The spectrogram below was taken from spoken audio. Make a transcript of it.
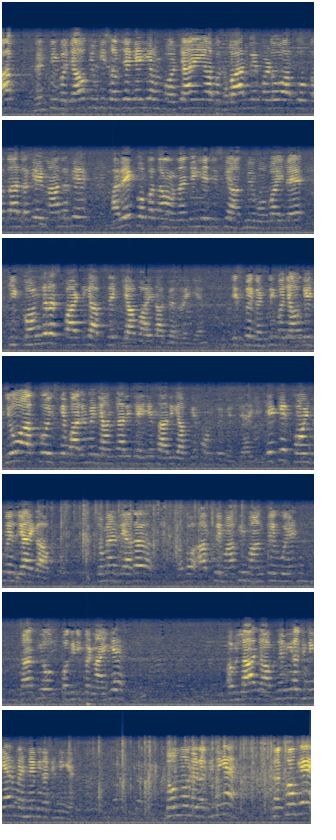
आप घंटी बजाओ क्योंकि सब जगह ये हम पहुंचाएँ, आप अखबार में पढ़ो, आपको पता लगे ना लगे, हर एक को पता होना चाहिए जिसके हाथ में मोबाइल है कि कांग्रेस पार्टी आपसे क्या वायदा कर रही है। इस पे घंटी बजाओगे, जो आपको इसके बारे में जानकारी चाहिए, सारी आपके फ़ोन पे मिल जाएगी। एक एक पॉइंट मिल जाएगा आपको। तो मैं ज़्यादा अब आपसे माफ़ी मांगते हुए, साथियों, पगड़ी पहनाई है। अब लाज आपने भी रखनी है और मैंने भी रखनी है। दोनों ने रखनी है। रखोगे?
